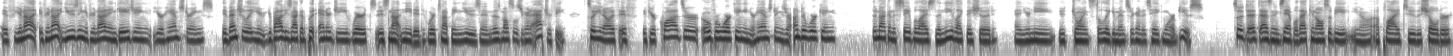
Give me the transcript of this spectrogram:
if you're not if you're not using if you're not engaging your hamstrings eventually your, your body's not going to put energy where it's it's not needed where it's not being used and those muscles are going to atrophy. So you know if if if your quads are overworking and your hamstrings are underworking they're not going to stabilize the knee like they should and your knee your joints the ligaments are going to take more abuse so as an example that can also be you know applied to the shoulder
